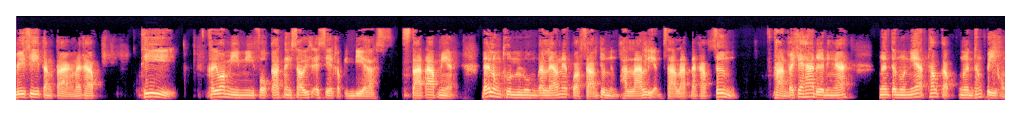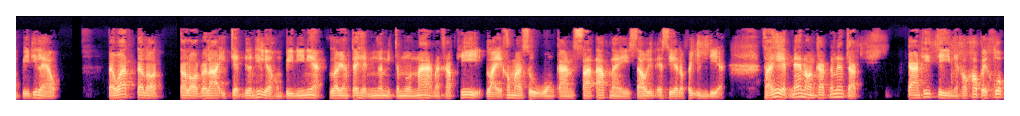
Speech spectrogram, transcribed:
VC ต่างๆ นะครับ ที่เขาเรียกว่ามีมีโฟกัสใน Southeast Asia กับอินเดียสตาร์ทอัพเนี่ยได้ลงทุนรวมกันแล้วเนี่ยกว่า 3.1 พันล้านเหรียญสหรัฐนะครับ ซึ่งผ่านไปแค่ 5 เดือนเองนะ เงินจำนวนนี้เท่ากับเงินทั้งปีของปีที่แล้วแต่ว่าตลอดตลอดเวลาอีก 7 เดือนที่เหลือของปีนี้เนี่ย เรายังจะเห็นเงินอีกจำนวนมากนะครับ ที่ไหลเข้ามาสู่วงการสตาร์ทอัพใน Southeast Asia แล้วก็อินเดีย สาเหตุแน่นอนครับก็เนื่องจาก การที่จีนเนี่ยเขาเข้าไปควบ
